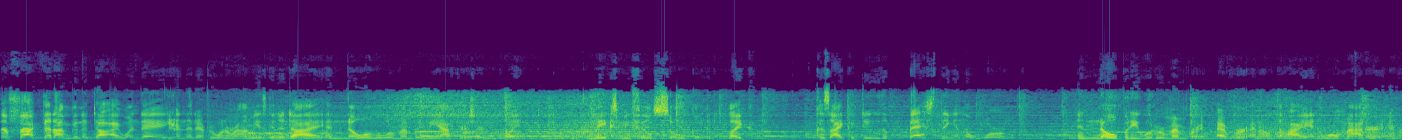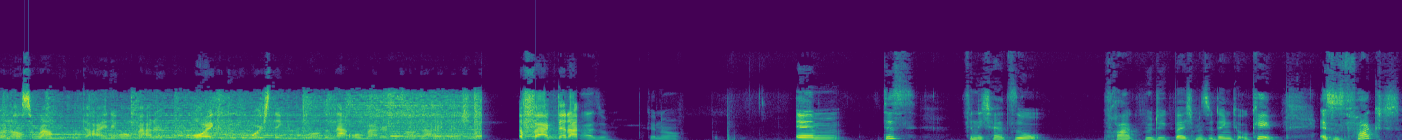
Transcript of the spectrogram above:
The fact that I'm gonna die one day and that everyone around me is gonna die and no one will remember me after a certain point makes me feel so good. Like, because I could do the best thing in the world and nobody would remember it ever and I'll die and it won't matter and everyone else around me will die and it won't matter. Or I could do the worst thing in the world and that won't matter because I'll die eventually. The fact that I. Also, genau. Ähm, das finde ich halt so fragwürdig, weil ich mir so denke, okay, es ist Fakt,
